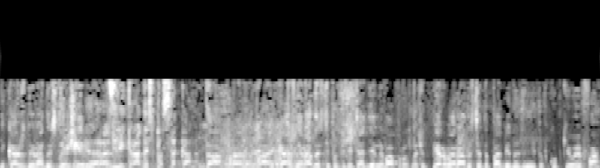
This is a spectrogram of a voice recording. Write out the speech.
и каждой радости... Вы отдельно... разлить радость по стаканам. Да, правильно, да. И каждой радости посвятить отдельный вопрос. Значит, первая радость – это победа «Зенита» в Кубке УЕФА.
